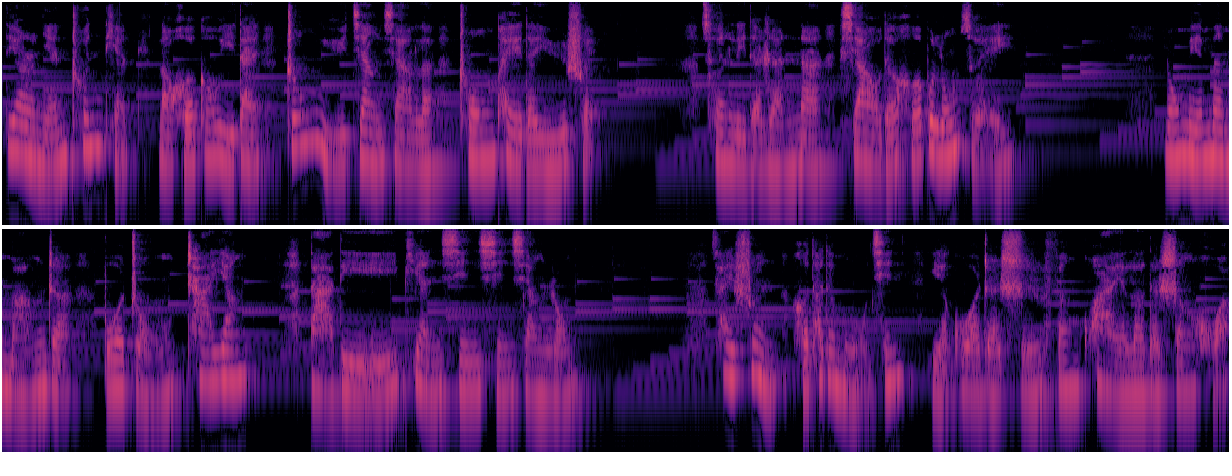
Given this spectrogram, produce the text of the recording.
第二年春天，老河沟一带终于降下了充沛的雨水。村里的人呐，笑得合不拢嘴。农民们忙着播种、插秧，大地一片欣欣向荣。蔡顺和他的母亲也过着十分快乐的生活。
